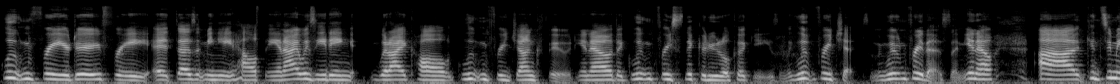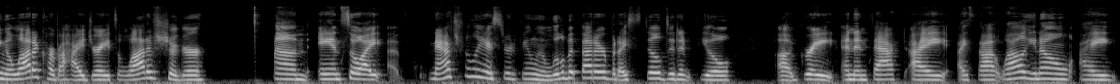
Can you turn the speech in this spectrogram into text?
gluten free or dairy free, it doesn't mean you eat healthy. And I was eating what I call gluten free junk food, you know, the gluten free snickerdoodle cookies and the gluten free chips and the gluten free this, and, you know, uh, consuming a lot of carbohydrates, a lot of sugar. Um, and so I naturally I started feeling a little bit better, but I still didn't feel uh, great. And in fact, I, I thought, well, you know, I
